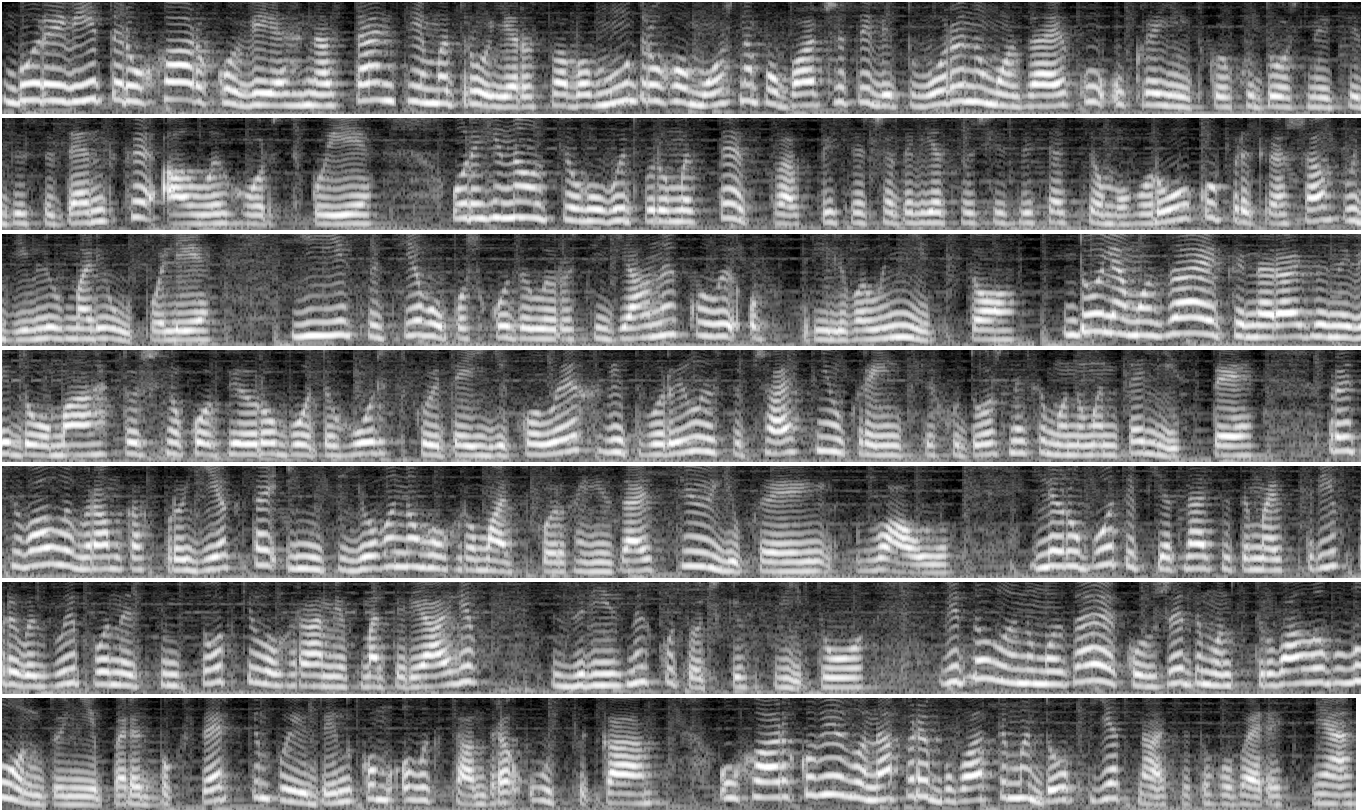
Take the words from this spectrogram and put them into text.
Буревітер у Харкові на станції метро Ярослава Мудрого можна побачити відтворену мозаїку української художниці-дисидентки Алли Горської. Оригінал цього витвору мистецтва з 1967 року прикрашав будівлю в Маріуполі. Її суттєво пошкодили росіяни, коли обстрілювали місто. Доля мозаїки наразі невідома. Точно копію роботи Горської та її колег відтворили сучасні українські художники-монументалісти. Працювали в рамках проєкта ініційованого громадською організацією Ukraine Wow. Для роботи 15 майстрів привезли понад 700 кілограмів матеріалів з різних куточків світу. Відновлену мозаїку вже демонстрували в Лондоні перед боксерським поєдинком Олександра Усика. У Харкові вона перебуватиме до 15 вересня.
